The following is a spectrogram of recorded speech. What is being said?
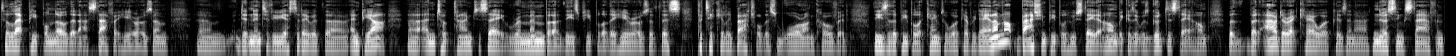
to let people know that our staff are heroes. Um, um, did an interview yesterday with uh, NPR uh, and took time to say, remember, these people are the heroes of this particular battle, this war on COVID. These are the people that came to work every day. And I'm not bashing people who stayed at home because it was good to stay at home, but, but our direct care workers and our nursing staff and,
